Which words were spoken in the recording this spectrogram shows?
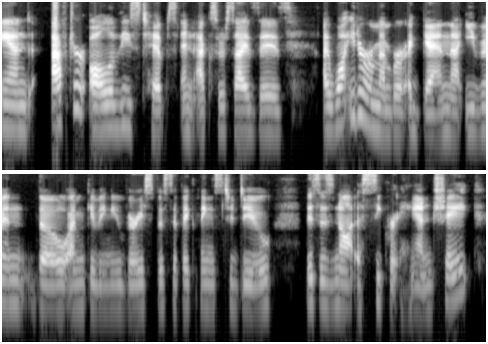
And after all of these tips and exercises, I want you to remember again that even though I'm giving you very specific things to do, this is not a secret handshake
